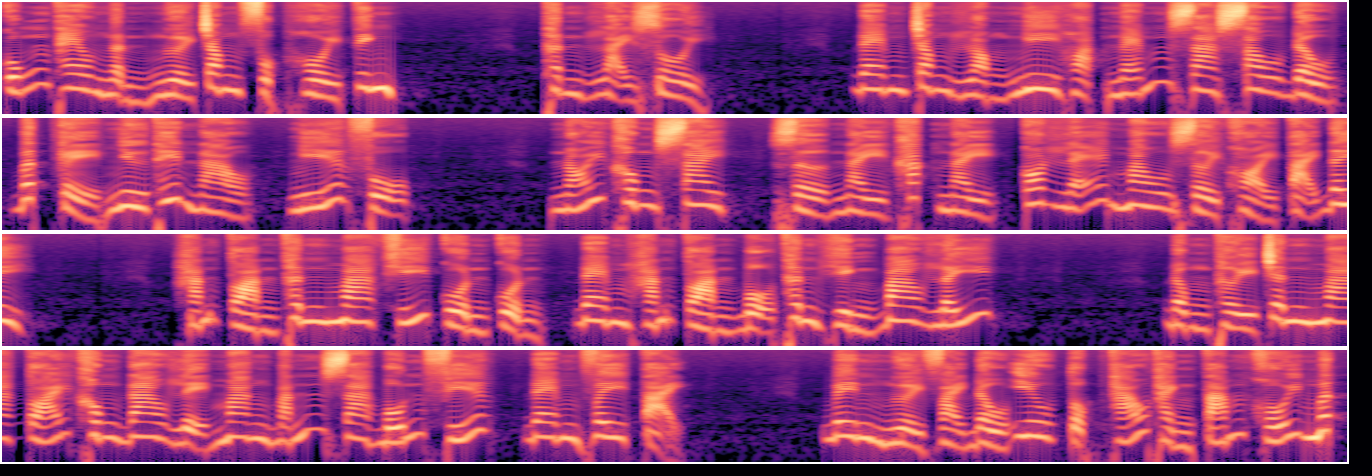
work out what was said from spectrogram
cũng theo ngẩn người trong phục hồi tinh. Thần lại rồi. Đem trong lòng nghi hoặc ném ra sau đầu bất kể như thế nào, nghĩa phụ. Nói không sai, Giờ này khắc này có lẽ mau rời khỏi tại đây. Hắn toàn thân ma khí cuồn cuộn đem hắn toàn bộ thân hình bao lấy. Đồng thời chân ma toái không đao lệ mang bắn ra bốn phía, đem vây tại. Bên người vài đầu yêu tục tháo thành tám khối mất.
